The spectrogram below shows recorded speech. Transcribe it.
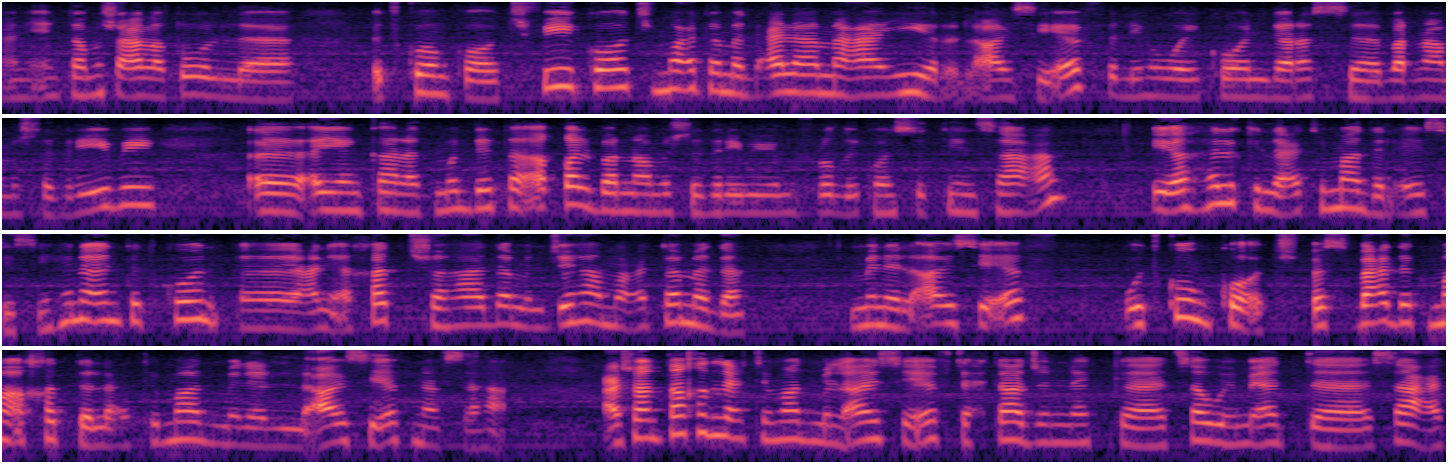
يعني أنت مش على طول آه، تكون coach في coach معتمد على معايير ال ICF اللي هو يكون درس برنامج تدريبي آه، ايا كانت مدته. أقل برنامج تدريبي المفروض يكون ستين ساعة. يأهلك لاعتماد ال ACC هنا أنت تكون يعني أخذت شهادة من جهة معتمدة من ال ICF وتكون coach بس بعدك ما أخذت الاعتماد من ال ICF نفسها. عشان تاخذ الاعتماد من ال ICF تحتاج إنك تسوي مئة ساعة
